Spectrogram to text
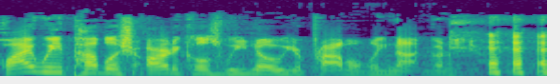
"Why We Publish Articles We Know You're Probably Not Going to Do,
